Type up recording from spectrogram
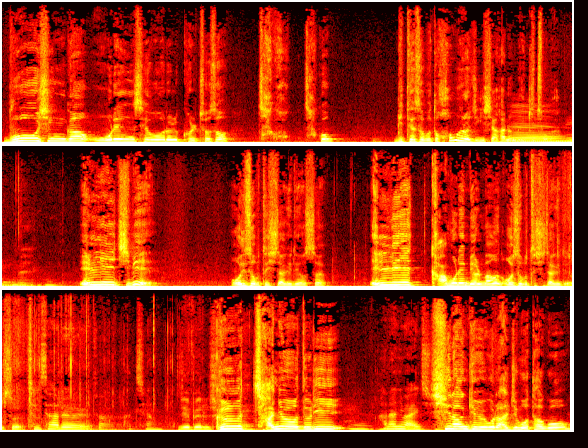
무엇인가 오랜 세월을 걸쳐서 차곡차곡 밑에서부터 허물어지기 시작하는 거예요, 기초가. 엘리의 집이 어디서부터 시작이 되었어요? 엘리의 가문의 멸망은 어디서부터 시작이 되었어요? 제사를 같이 한 예배를 그 자녀들이 하나님 알지. 신앙 교육을 알지 못하고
